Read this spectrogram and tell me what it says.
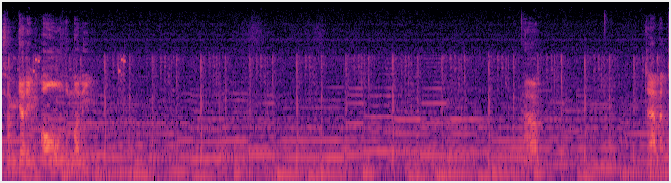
So I'm getting all the money. No. Damn it.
